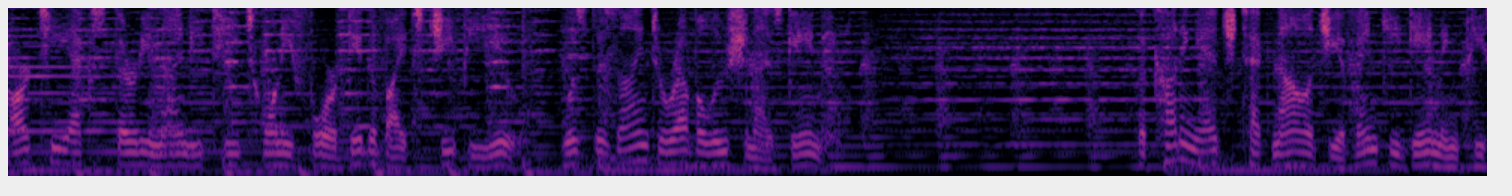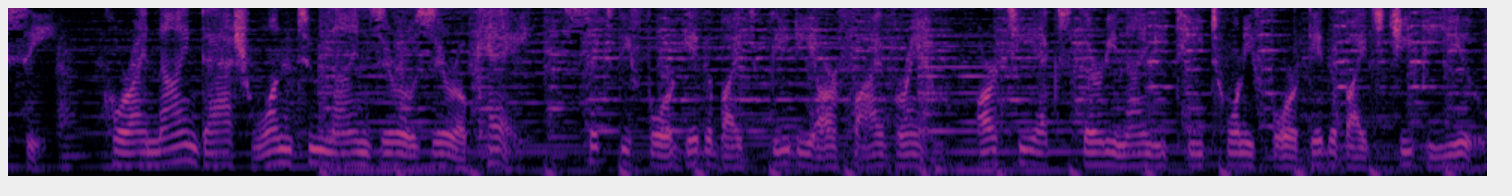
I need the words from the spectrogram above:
RTX 3090 Ti 24GB GPU, was designed to revolutionize gaming. The cutting-edge technology of Enki Gaming PC, Core i9-12900K, 64GB DDR5 RAM, RTX 3090 Ti 24GB GPU,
